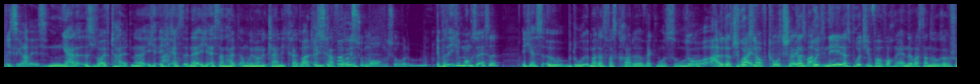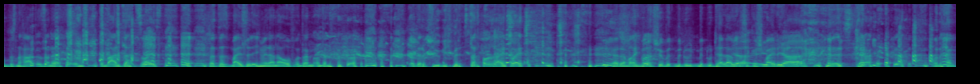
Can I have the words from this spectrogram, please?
wie es gerade ist? ja, das läuft halt, ne? Ich, ich, esse, ne? ich esse dann halt irgendwie noch eine Kleinigkeit oder Was trinke Kaffee. was isst du morgens so? was ich morgens so esse? Ich esse, äh, du, immer das, was gerade weg muss. So, So halb Schwein auf Toast schnell das gemacht. Brötchen, Nee, das Brötchen vom Wochenende, was dann so schon ein bisschen hart ist der, im, im Ansatz, weißt das, das meißel ich mir dann auf und dann, und dann, und dann füge ich mir das dann auch rein, weil, ja, dann mache ich mir das schön mit, mit, mit Nutella ein Ja, bisschen geschmeidig, ja. weißt, ne, ist klar. Und, dann,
